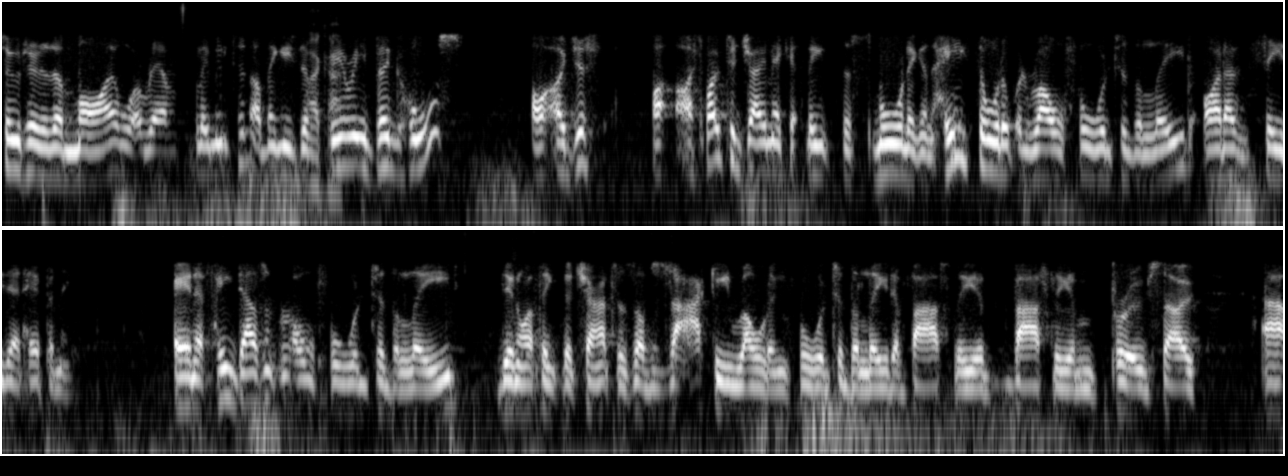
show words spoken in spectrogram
suited at a mile around Flemington. I think he's a Okay. very big horse. I, I just I, I spoke to J Mac at length this morning, and he thought it would roll forward to the lead. I don't see that happening. And if he doesn't roll forward to the lead, then I think the chances of Zaaki rolling forward to the lead are vastly vastly improved. So uh,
